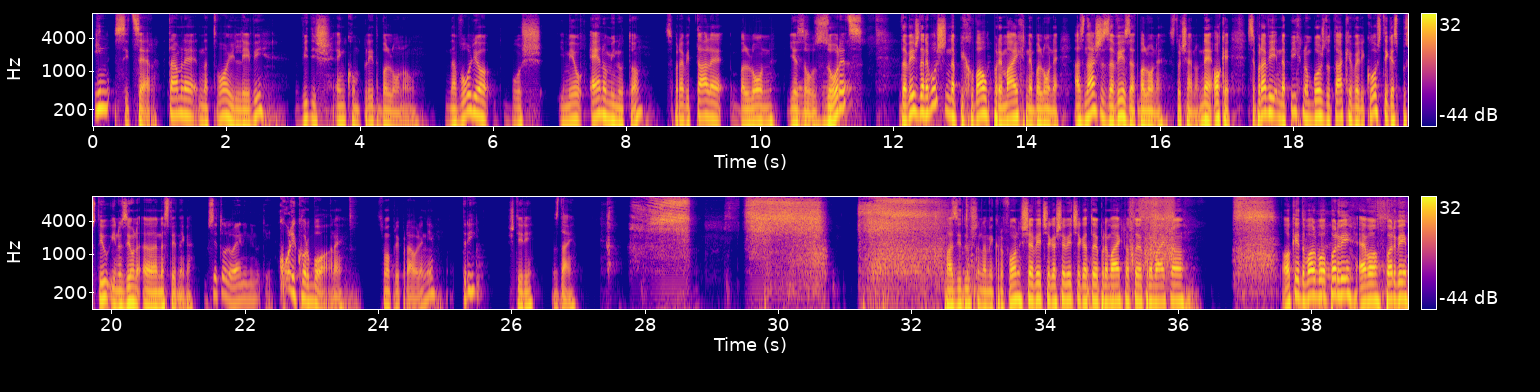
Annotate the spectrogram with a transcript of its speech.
In sicer tamle na tvoji levi vidiš en komplet balonov. Na voljo boš imel eno minuto, se pravi, tale balon je za vzorec, da veš, da ne boš napihoval premajhne balone. A znaš zavezati balone, stočeno? Ne, ok. Se pravi, napihnil boš do take velikosti, ga spustil in vzel uh, naslednjega Vse to v eni minuti. kolikor bo, ne? smo pripravljeni. Tri, štiri, zdaj. Pazi duša na mikrofon, še večjega, še večjega, to je premajhno, to je premajhno. Ok, dovolj bo prvi, evo, prvi.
